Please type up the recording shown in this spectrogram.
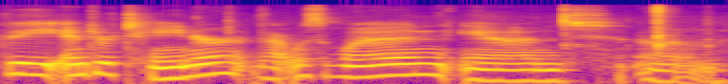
The Entertainer, that was one, and um,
